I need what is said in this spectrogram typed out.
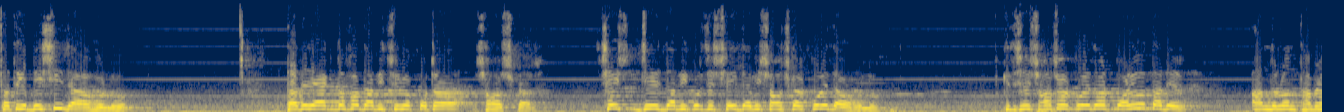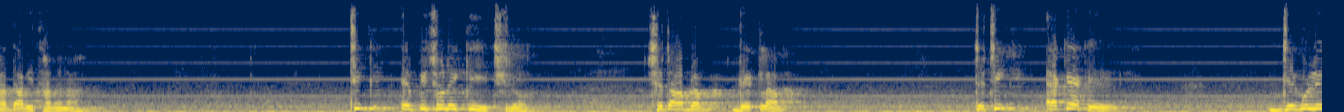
তার থেকে বেশি দেওয়া হলো, তাদের এক দফা দাবি ছিল কোটা সংস্কার। সেই যে দাবি করেছে, সেই দাবি সংস্কার করে দেওয়া হলো। কিন্তু সেই সংস্কার করে দেওয়ার পরেও তাদের আন্দোলন থামে না, দাবি থামে না। ঠিক এর পিছনে কি ছিল? সেটা আমরা দেখলাম যে ঠিক একে একে যেগুলি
